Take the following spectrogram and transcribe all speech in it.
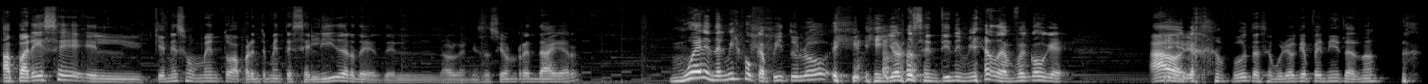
aparece el que en ese momento aparentemente es el líder de, de la organización Red Dagger. Muere en el mismo capítulo y, y yo no sentí ni mierda. Fue como que. Ah, Sí. bacán, puta, se murió, qué penita, ¿no?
